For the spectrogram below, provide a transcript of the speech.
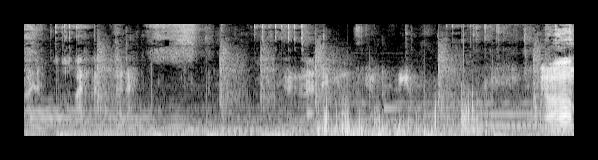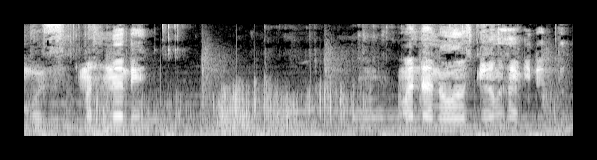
no le pudo ver la cara. Verla le dio escalofrío. No, pues imagínate. Aguanta, nos quedamos aquí dentro.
